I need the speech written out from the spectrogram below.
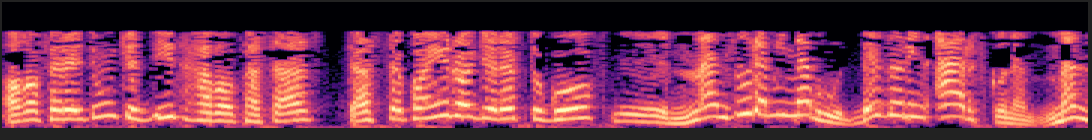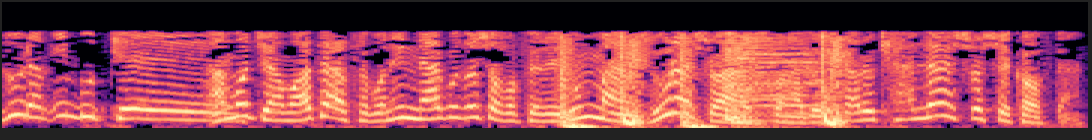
آقا فریدون که دید هوا پس است دست پایین را گرفت و گفت منظورم این نبود. بذارین عرض کنم. منظورم این بود که اما جماعت عصبانی نگذاشت آقا فریدون منظورش را عرض کند و سر و کلهش را شکافتند.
